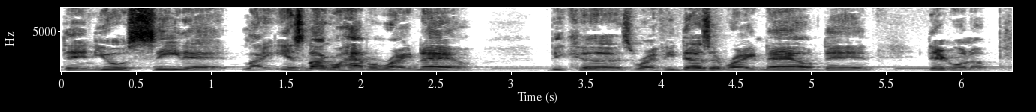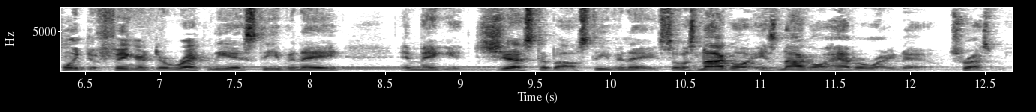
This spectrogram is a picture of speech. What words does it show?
then you'll see that like it's not gonna happen right now because right, if he does it right now, then they're gonna point the finger directly at Stephen A. and make it just about Stephen A. So it's not gonna it's not gonna happen right now. Trust me.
